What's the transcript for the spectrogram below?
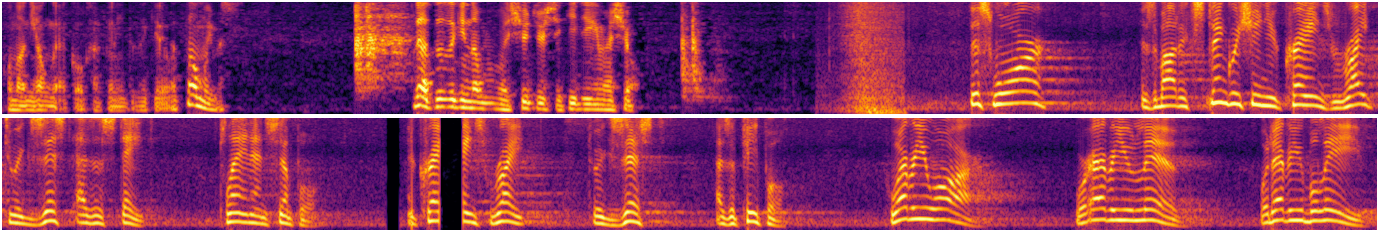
この日本語訳を確認いただければと思います。では続きの部分集中して聞いていきましょう。This war is about extinguishing Ukraine's right to exist as a state. plain and simple. Ukraine's right to exist as a people. Whoever you are, wherever you live, whatever you believe,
